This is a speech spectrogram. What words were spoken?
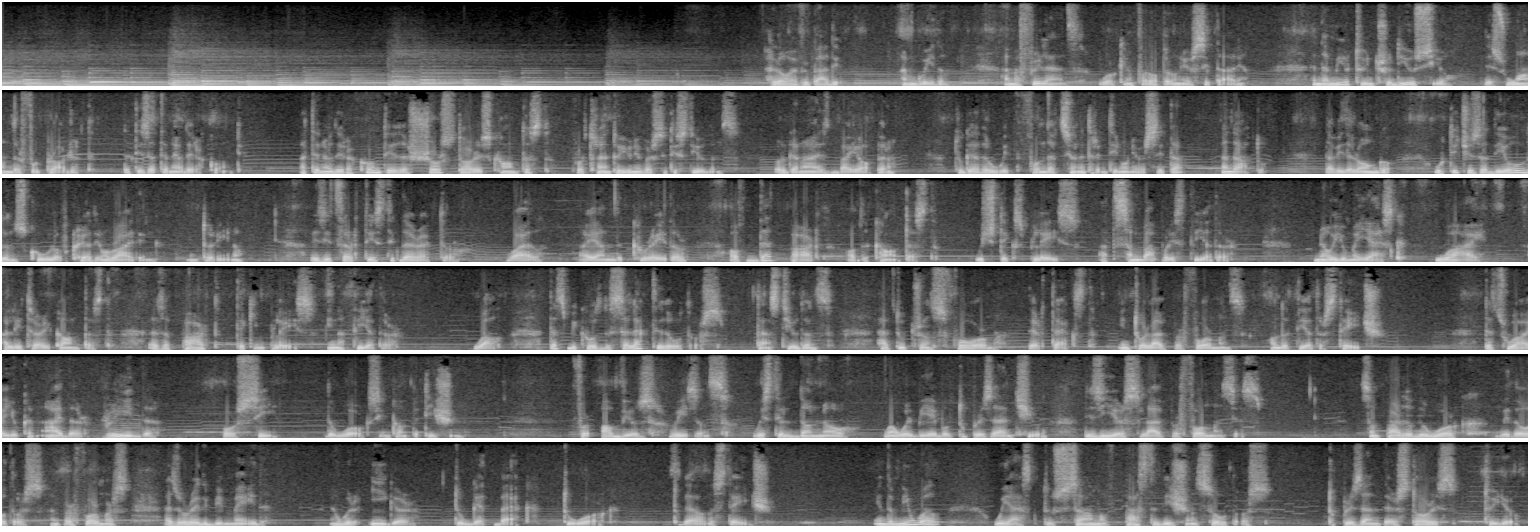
Hello everybody, I'm Guido. I'm a freelance working for Opera Universitaria, and I'm here to introduce you this wonderful project that is Ateneo dei Racconti. Ateneo dei Racconti is a short stories contest for Trento University students, organized by Opera together with Fondazione Trentino Università and Atu, Davide Longo, who teaches at the Holden School of Creative Writing in Torino, is its artistic director, while I am the curator of that part of the contest which takes place at Sanbàpolis Theatre. Now you may ask, why a literary contest as a part taking place in a theatre? Well, that's because the selected authors, 10 students, had to transform their text into a live performance on the theater stage. That's why you can either read or see the works in competition. For obvious reasons, we still don't know when we'll be able to present you this year's live performances. Some part of the work with authors and performers has already been made, and we're eager to get back to work to get on the stage. In the meanwhile, we asked to some of past editions authors to present their stories to you.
